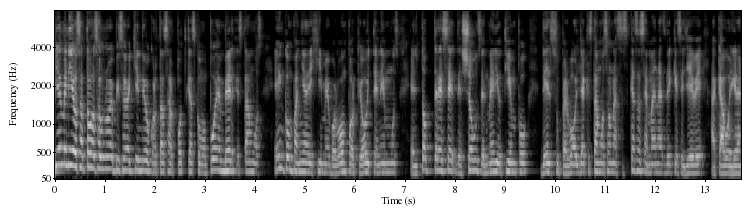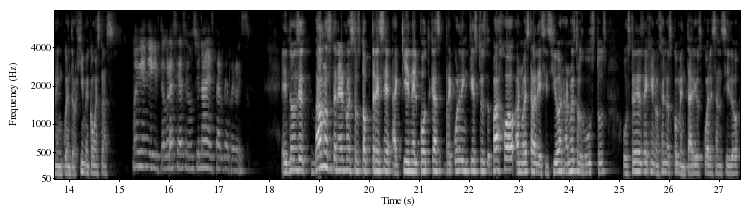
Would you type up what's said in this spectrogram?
Bienvenidos a todos a un nuevo episodio aquí en Diego Cortázar Podcast. Como pueden ver, estamos en compañía de Jime Borbón porque hoy tenemos el top 13 de shows del medio tiempo del Super Bowl, ya que estamos a unas escasas semanas de que se lleve a cabo el gran encuentro. Jime, ¿cómo estás? Muy bien, Dieguito, gracias. Emocionada de estar de regreso. Entonces, vamos a tener nuestros top 13 aquí en el podcast. Recuerden que esto es bajo a nuestra decisión, a nuestros gustos. Ustedes déjenos en los comentarios cuáles han sido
